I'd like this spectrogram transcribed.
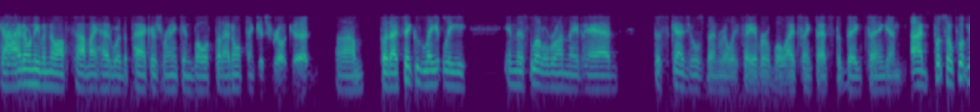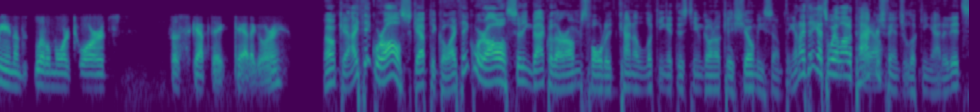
God, I don't even know off the top of my head where the Packers rank in both, but I don't think it's real good. Um, but I think lately in this little run they've had, the schedule's been really favorable. I think that's the big thing, and I put so put me in a little more towards the skeptic category. Okay, I think we're all skeptical. I think we're all sitting back with our arms folded, kind of looking at this team, going, "Okay, show me something." And I think that's the way a lot of Packers yeah. fans are looking at it. It's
